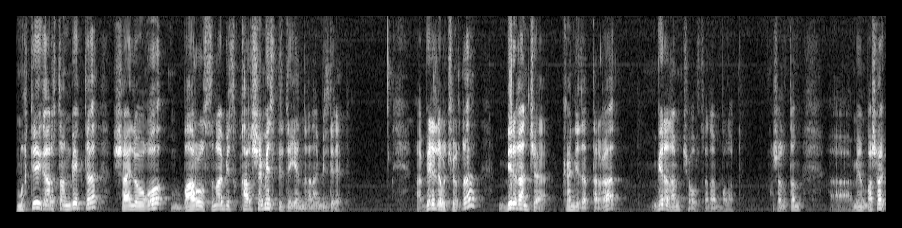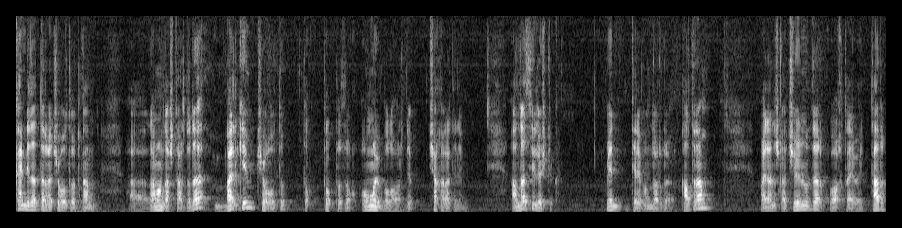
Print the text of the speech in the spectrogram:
мыктыбек арыстанбек да шайлоого баруусуна биз каршы эмеспиз дегенди гана билдирет. Бир эле учурда бир канча кандидаттарга бир адам чогултса да болот. Ошондуктан мен башка кандидаттарга чогултуп аткан замандаштарды да балким чогултуп топтосок оңой болор деп чакырат элем. Анда сүйлөштүк. Мен телефондорду калтырам байланышка чыгыңыздар убакыт аябай тар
